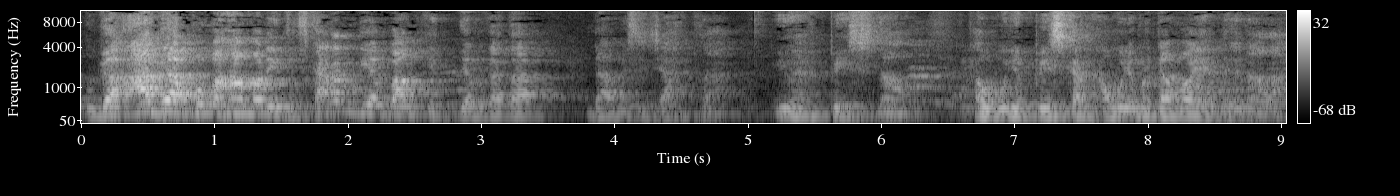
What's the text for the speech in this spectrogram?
Nggak ada pemahaman itu. Sekarang dia bangkit. Dia berkata, damai sejahtera. You have peace now. Kamu punya peace kan. Kamu punya perdamaian dengan Allah.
